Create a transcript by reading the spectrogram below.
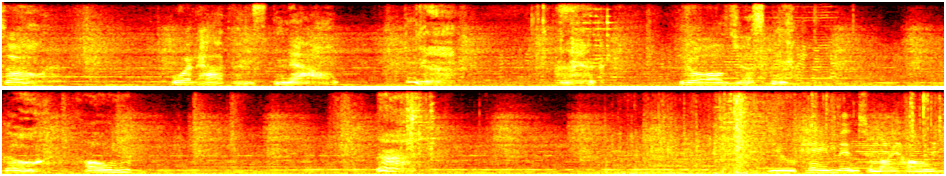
so, what happens now? You all just go home? You came into my home.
